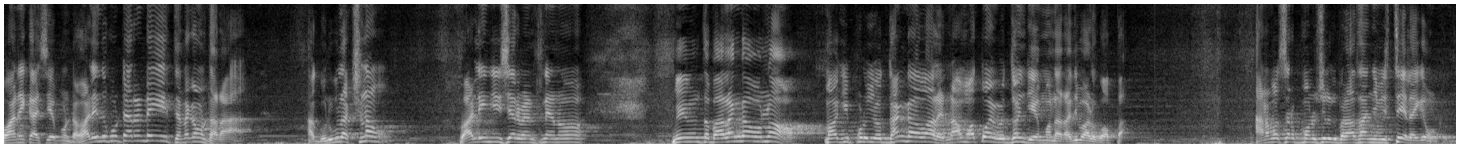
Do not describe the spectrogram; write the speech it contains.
పానీ కాసేపు ఉంటారు వాళ్ళు ఎందుకు ఉంటారండి? తినగా ఉంటారా? ఆ గురువు లక్షణం. వాళ్ళు ఏం చేశారు వెంటనేను మేము ఇంత బలంగా ఉన్నాం. మాకు ఇప్పుడు యుద్ధం కావాలి. నా మొత్తం యుద్ధం చేయమన్నారు. అది వాడు గొప్ప. అనవసరపు మనుషులకు ప్రాధాన్యం ఇస్తే ఇలాగే ఉంటుంది.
